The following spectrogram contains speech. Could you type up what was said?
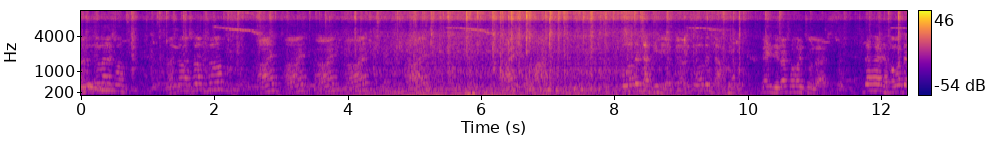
আসো চলে আসো। আসো আসো আসো। আয় আয় আয় আয় আয় আয় আয়। তোমাদের ডাকিনি আমি আমি তোমাদের ডাকিনি। সবাই চলে আমাদের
